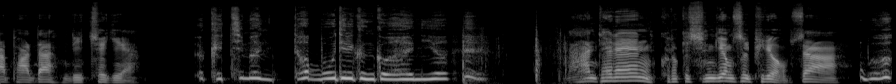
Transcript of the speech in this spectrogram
자 받아 네 책이야 그치만 다 못 읽은 거 아니야? 나한테는 그렇게 신경 쓸 필요 없어 뭐?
